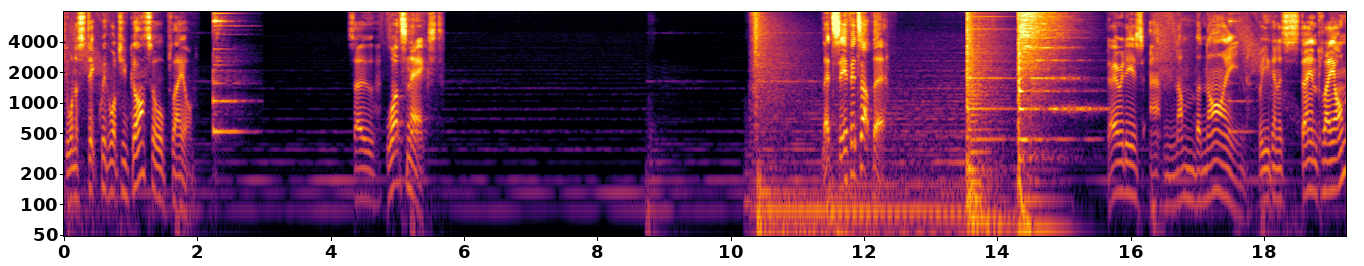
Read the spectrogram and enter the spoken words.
you want to stick with what you've got or play on? So, what's next? Let's see if it's up there. There it is at number nine. Are you going to stay and play on?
